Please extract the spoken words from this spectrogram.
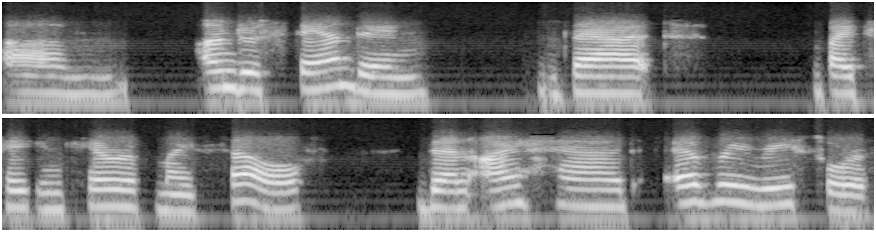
um, understanding that by taking care of myself, then I had every resource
